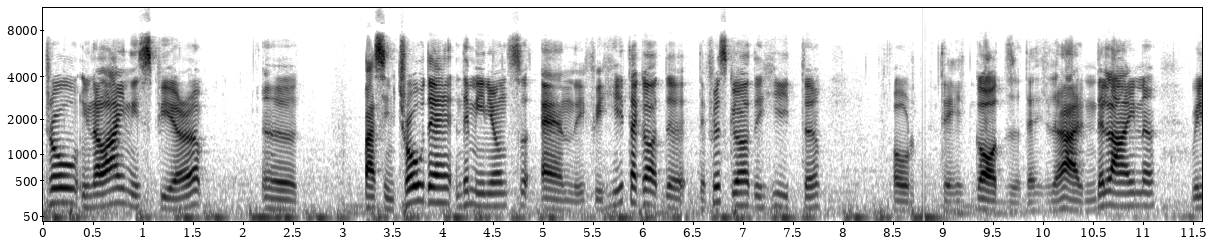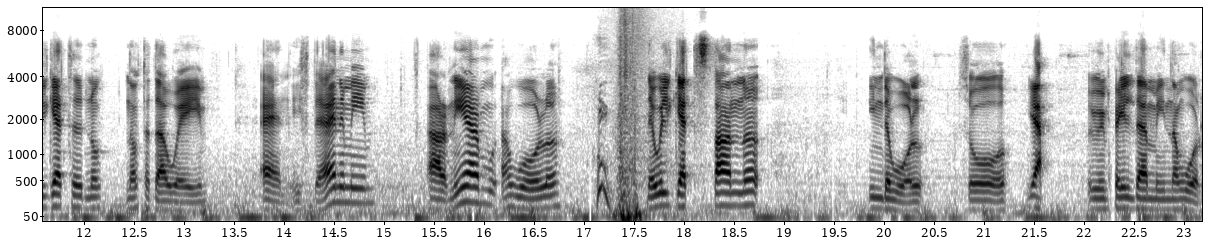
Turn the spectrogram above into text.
throw in a line his spear, uh, passing through the, the minions, and if he hit a god, the, the first god he hit, or the gods that are in the line, will get knocked knocked away and if the enemy are near a wall they will get stunned in the wall so yeah you impale them in a wall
